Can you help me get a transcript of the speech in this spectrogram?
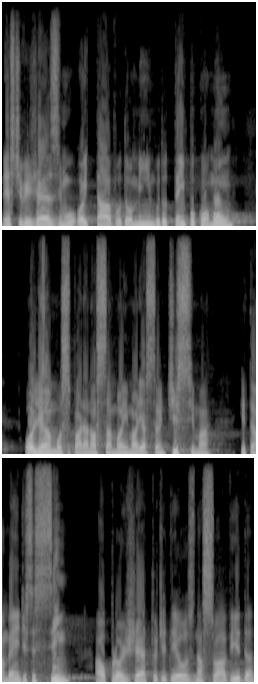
Neste vigésimo oitavo domingo do tempo comum, olhamos para nossa mãe Maria Santíssima, que também disse sim ao projeto de Deus na sua vida,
